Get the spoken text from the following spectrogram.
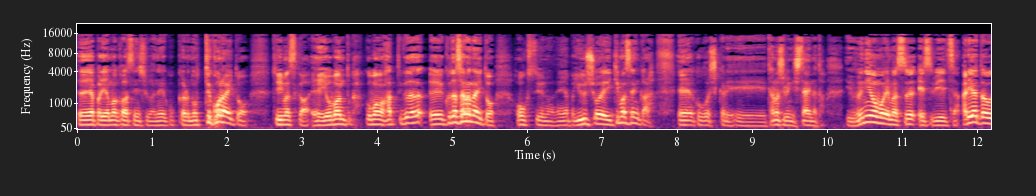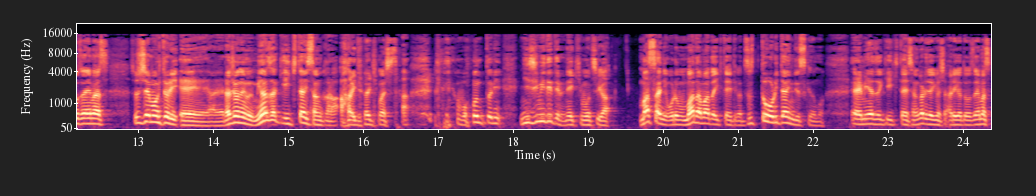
えー、やっぱり山川選手がね、ここから乗ってこないと、と言いますか、えー、4番とか5番を張ってくだ、えー、くださらないと、ホークスというのはね、やっぱ優勝へ行きませんから、えー、ここをしっかり、えー、楽しみにしたいなというふうに思います。SBH さん、ありがとうございます。そしてもう一人、えー、ラジオネーム宮崎行きたいさんから、あ、いただきました。もう本当に、滲み出てるね、気持ちが。まさに俺もまだまだ行きたいというかずっと降りたいんですけども、えー、宮崎行きたいさんからいただきました。ありがとうございます。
